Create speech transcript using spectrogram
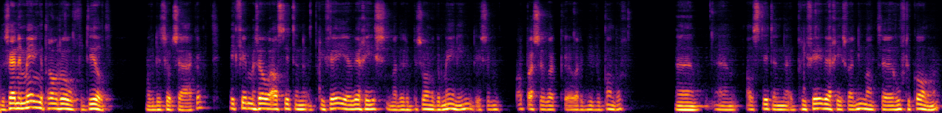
Er zijn de meningen trouwens over verdeeld, over dit soort zaken. Ik vind me zo, als dit een privéweg is, maar dat is een persoonlijke mening, dus ik moet oppassen wat ik, wat ik niet verkondig. Uh, uh, als dit een privéweg is waar niemand hoeft te komen,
